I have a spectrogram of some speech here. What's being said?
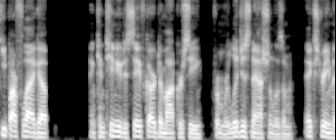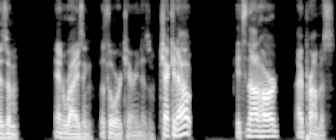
keep our flag up, and continue to safeguard democracy from religious nationalism, extremism, and rising authoritarianism. Check it out. It's not hard, I promise.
